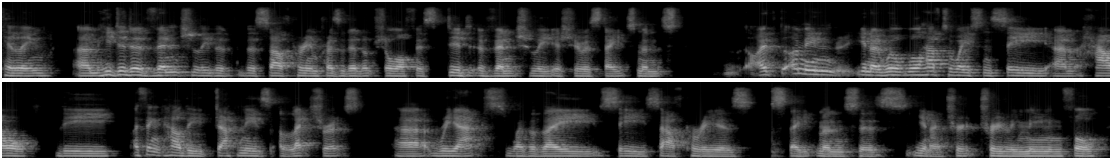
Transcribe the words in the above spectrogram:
killing. Um, he did eventually, the, the South Korean presidential office did eventually issue a statement. I, I mean, you know, we'll we'll have to wait and see um, how the I think how the Japanese electorate uh, reacts, whether they see South Korea's statement as you know tr- truly meaningful.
